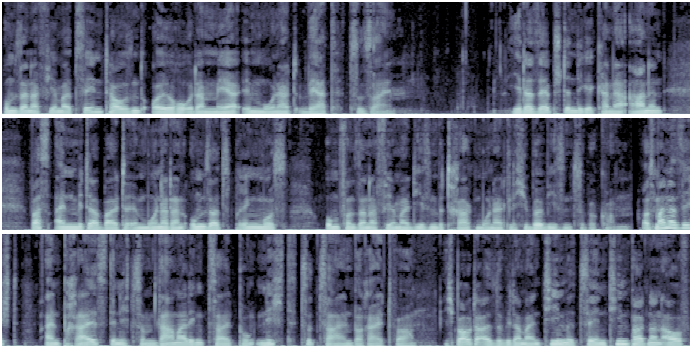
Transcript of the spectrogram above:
um seiner Firma 10.000 Euro oder mehr im Monat wert zu sein. Jeder Selbstständige kann erahnen, was ein Mitarbeiter im Monat an Umsatz bringen muss, um von seiner Firma diesen Betrag monatlich überwiesen zu bekommen. Aus meiner Sicht ein Preis, den ich zum damaligen Zeitpunkt nicht zu zahlen bereit war. Ich baute also wieder mein Team mit zehn Teampartnern auf,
